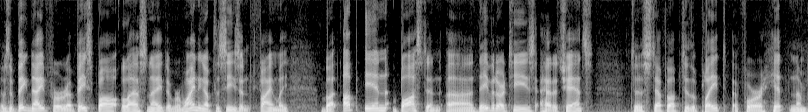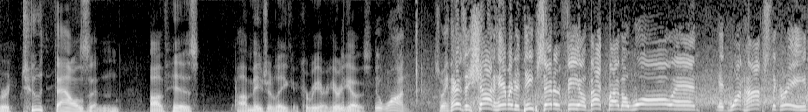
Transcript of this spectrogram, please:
It was a big night for uh, baseball last night. We're winding up the season finally, but up in Boston, uh, David Ortiz had a chance to step up to the plate for hit number two thousand of his uh, major league career. Here he goes. 2 1. Swing. There's a shot hammered to deep center field. Back by the wall, and it one hops the green.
